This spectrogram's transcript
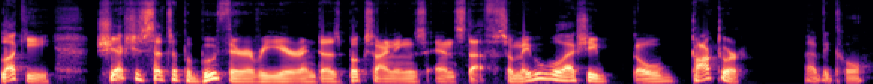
Lucky, she actually sets up a booth there every year and does book signings and stuff. So maybe we'll actually go talk to her. That'd be cool.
